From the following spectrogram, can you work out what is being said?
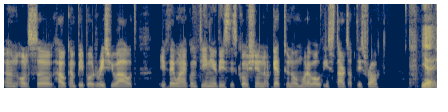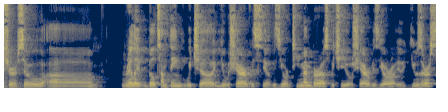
And also, how can people reach you out if they want to continue this discussion or get to know more about this Startup Disrupt? Yeah, sure. So, uh, really build something which uh, you'll share with, uh, with your team members, which you'll share with your uh, users,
